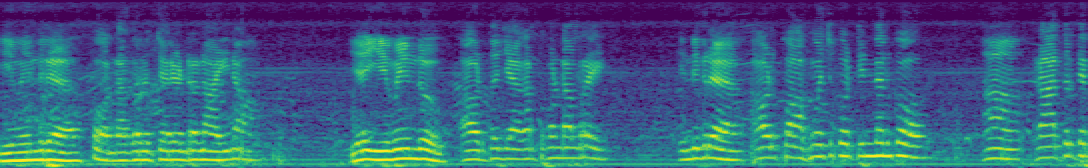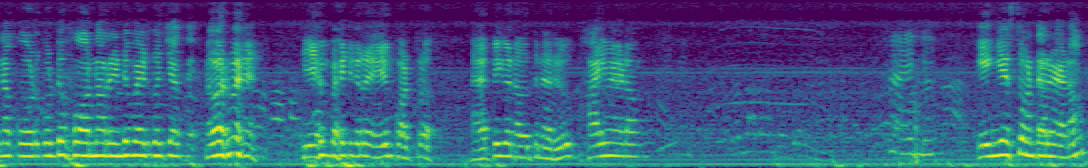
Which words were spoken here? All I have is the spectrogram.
ఏమైందిరా? ఫోన్ దగ్గర వచ్చారేంట్రా నాయన? ఏ ఏమైందో? ఆవిడతో జాగ్రత్తగా ఉండాలిరా. ఎందుకురా? ఆవిడ కోపం వచ్చి కొట్టింది అనుకో రాత్రి తిన్న కోడుకుంటూ ఫోన్ రెండు బయటకు వచ్చేస్తాయి. నోరమే. ఏం బయటకు రా ఏం కొట్టరు. హ్యాపీగా నవ్వుతున్నారు. Hi madam. ఏం చేస్తూ ఉంటారు మేడం?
